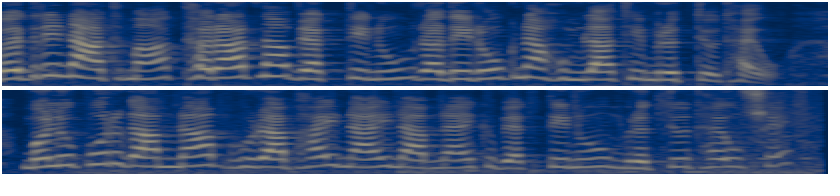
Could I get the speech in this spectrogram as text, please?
બદ્રીનાથમાં થરાદના વ્યક્તિનું હૃદયરોગના હુમલાથી મૃત્યુ થયું. મલુપુર ગામના ભૂરાભાઈ નાઈ નામના એક વ્યક્તિનું મૃત્યુ થયું છે.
